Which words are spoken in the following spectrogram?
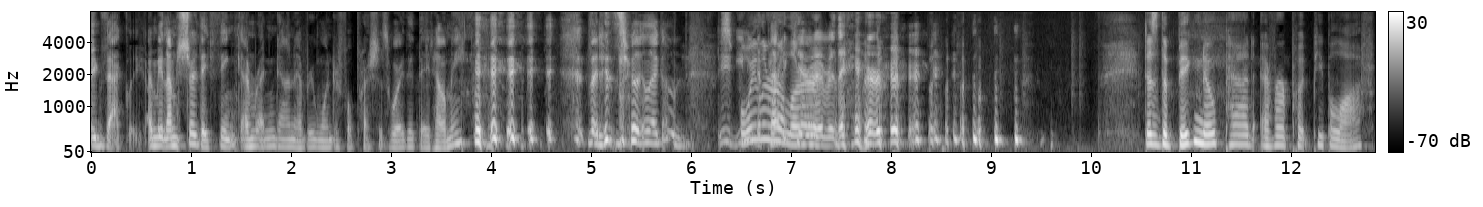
Exactly. I mean, I'm sure they think I'm writing down every wonderful, precious word that they tell me, but it's really like, oh, dude, Spoiler you need a alert. over there. Does the big notepad ever put people off?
